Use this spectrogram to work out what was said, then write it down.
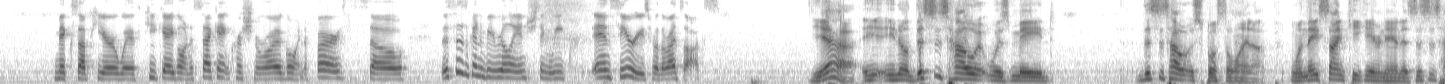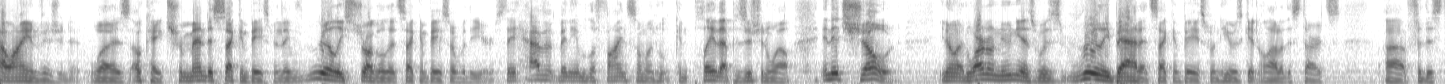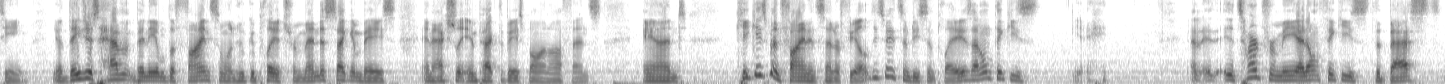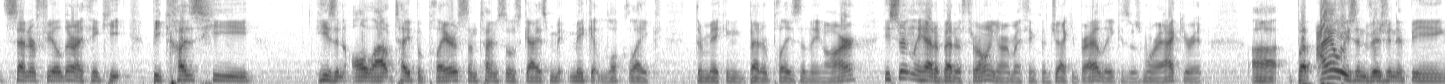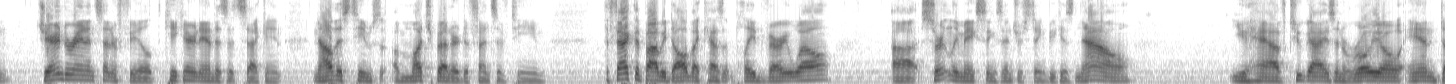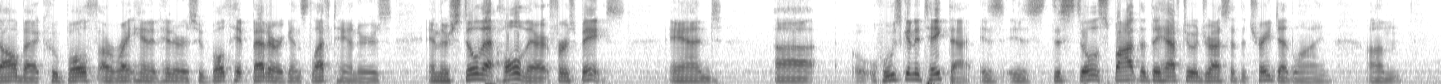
mix up here with Kike going to second, Christian Arroyo going to first. So this is going to be a really interesting week and series for the Red Sox. Yeah, you know, this is how it was made. This is how it was supposed to line up. When they signed Kike Hernandez, this is how I envisioned it. Was okay, tremendous second baseman. They've really struggled at second base over the years. They haven't been able to find someone who can play that position well, and it showed. You know, Eduardo Nunez was really bad at second base when he was getting a lot of the starts uh, for this team. You know, they just haven't been able to find someone who could play a tremendous second base and actually impact the baseball on offense. And Kike's been fine in center field. He's made some decent plays. I don't think he's. And it's hard for me. I don't think he's the best center fielder. I think he because he he's an all-out type of player. Sometimes those guys make it look like they're making better plays than they are. He certainly had a better throwing arm, I think, than Jackie Bradley because it was more accurate. Uh, but I always envision it being Jarren Duran in center field, Kike Hernandez at second. Now this team's a much better defensive team the fact that Bobby Dalbec hasn't played very well uh, certainly makes things interesting because now you have two guys in Arroyo and Dalbec who both are right-handed hitters who both hit better against left-handers, and there's still that hole there at first base. And uh, who's going to take that? Is is this still a spot that they have to address at the trade deadline? Um,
